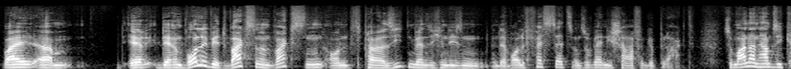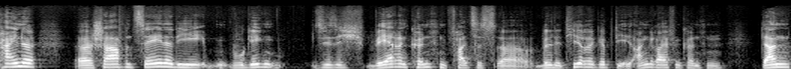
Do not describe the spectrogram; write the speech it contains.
weil ähm, er, deren Wolle wird wachsen und wachsen und Parasiten werden sich in, diesen, in der Wolle festsetzen und so werden die Schafe geplagt. Zum anderen haben sie keine äh, scharfen Zähne, die, wogegen sie sich wehren könnten, falls es äh, wilde Tiere gibt, die angreifen könnten. Dann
